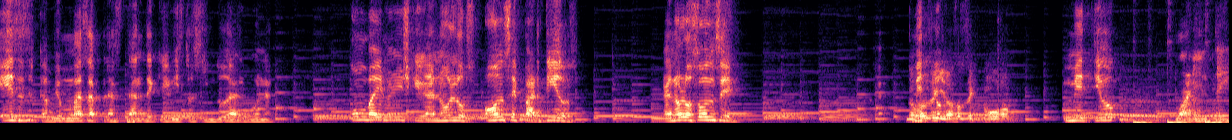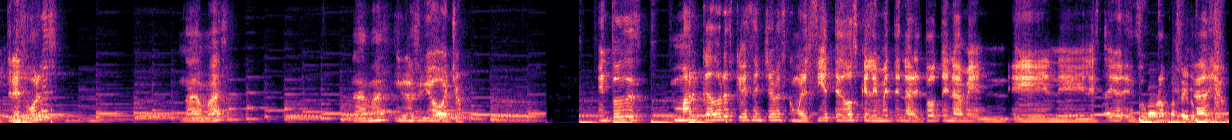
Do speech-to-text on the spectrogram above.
ese es el campeón más aplastante que he visto sin duda alguna. Un Bayern Munich que ganó los 11 partidos. Ganó los 11. Los 11 y los 11 como metió 43 goles, nada más, nada más, y recibió 8. Entonces, marcadores que ves en Champions como el 7-2 que le meten al Tottenham en, el estadio, en su propio estadio,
